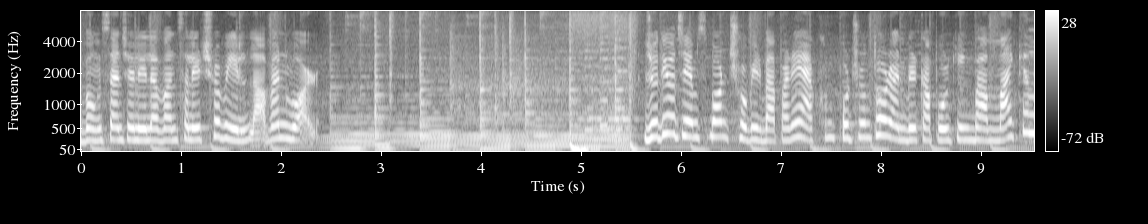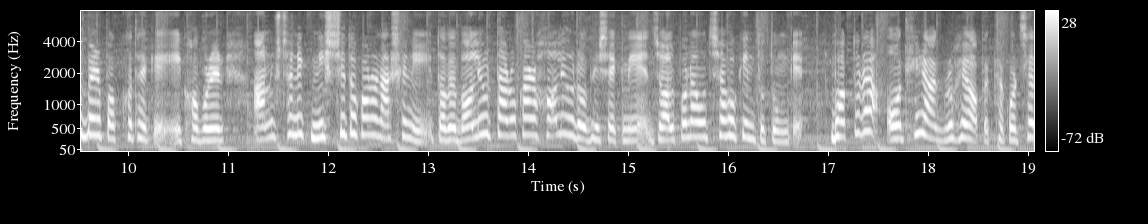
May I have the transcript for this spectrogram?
এবং সঞ্চলীলা বানসালির ছবি লাভ অ্যান্ড ওয়ার। যদিও জেমস বন্ড ছবির ব্যাপারে এখন পর্যন্ত রণবীর কাপুর কিংবা মাইকেল বের পক্ষ থেকে এই খবরের আনুষ্ঠানিক নিশ্চিতকরণ আসেনি, তবে বলিউড তারকার হলিউড অভিষেক নিয়ে জল্পনা উৎসাহ কিন্তু তুঙ্গে। ভক্তরা অধীর আগ্রহে অপেক্ষা করছেন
